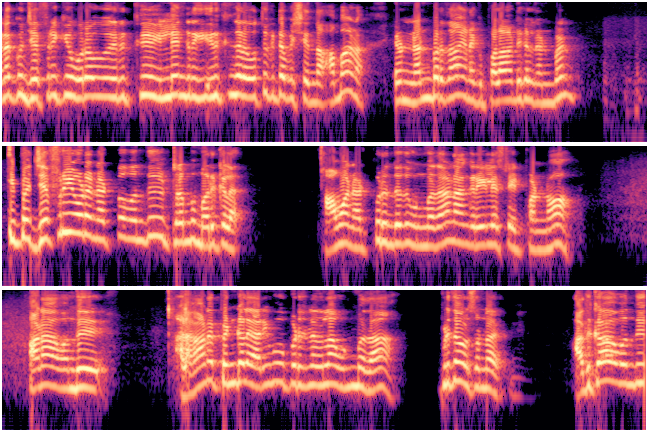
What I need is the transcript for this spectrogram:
எனக்கும் ஜெஃப்ரிக்கும் உறவு இருக்கு இல்லைங்கிற இருக்குங்கிற ஒத்துக்கிட்ட விஷயம் தான் நான் என்னோட நண்பர் தான் எனக்கு பல ஆண்டுகள் நண்பன். இப்போ ஜெஃப்ரியோட நட்பை வந்து ட்ரம்ப் மறுக்கலை. ஆமாம் நட்பு இருந்தது உண்மைதான் நாங்கள் ரியல் எஸ்டேட் பண்ணோம். ஆனால் வந்து அழகான பெண்களை அறிமுகப்படுத்தினதுலாம் உண்மைதான். இப்படிதான் அவர் சொன்னார். அதுக்காக வந்து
